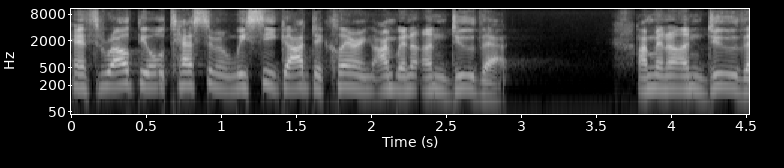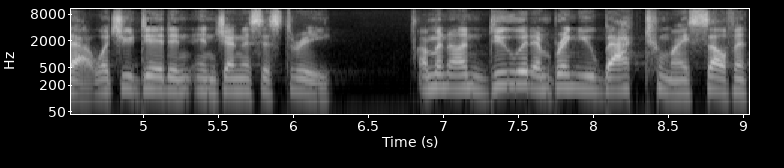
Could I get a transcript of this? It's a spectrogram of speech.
And throughout the Old Testament, we see God declaring, I'm going to undo that. I'm going to undo that, what you did in, in Genesis 3. I'm going to undo it and bring you back to myself. And,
